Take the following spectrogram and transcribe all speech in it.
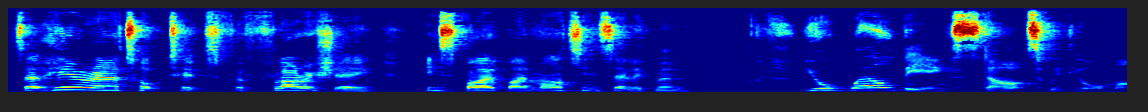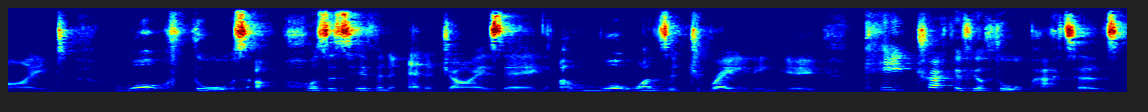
So here are our top tips for flourishing inspired by Martin Seligman. Your well being starts with your mind. What thoughts are positive and energizing, and what ones are draining you? Keep track of your thought patterns.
